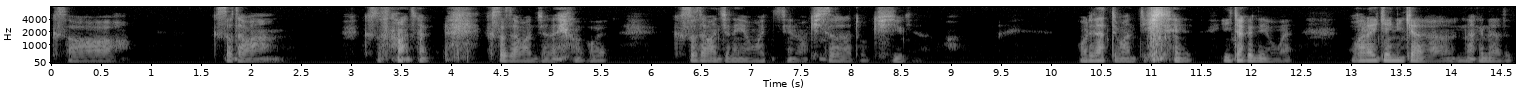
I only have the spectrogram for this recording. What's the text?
くそー。クソだわん。クソだわんじゃ、クソだわんじゃないよ、お前。クソだわんじゃねえよ、お前って言ってんのは、キソだと、キシユキだ。俺だってワンって言って、言いたくねえよ、お前。お笑い芸人キャラがなくなる、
